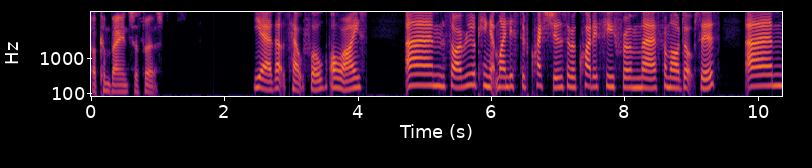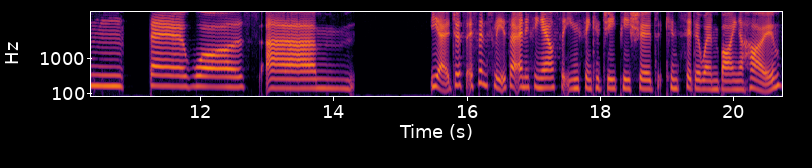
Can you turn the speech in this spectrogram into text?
a conveyancer first. Yeah, that's helpful. All right. Um, so I'm looking at my list of questions. There were quite a few from uh, from our doctors. Um, there was, um, yeah, just essentially, is there anything else that you think a GP should consider when buying a home?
